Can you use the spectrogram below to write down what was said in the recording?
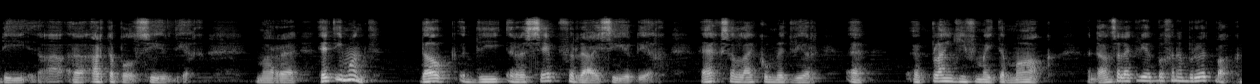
die uh, uh, aardappel sierdeeg. Maar uh, het iemand dalk die recept vir die sierdeeg? Ek sal like om dit weer een uh, plantje vir my te maak, en dan sal ek weer begin een brood bak.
